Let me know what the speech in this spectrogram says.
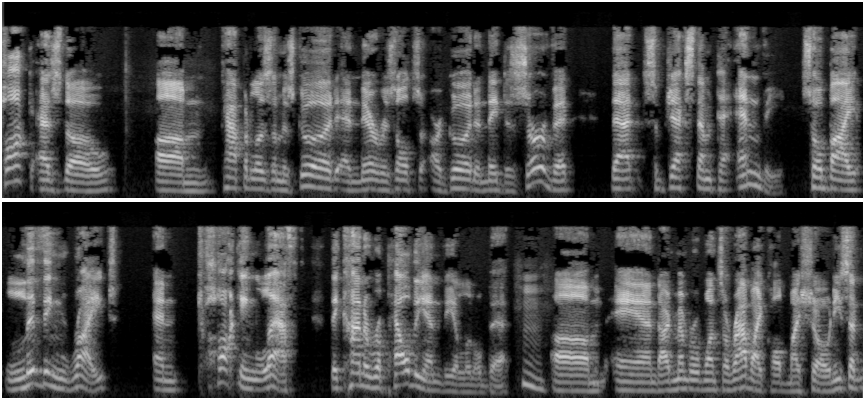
talk as though um, capitalism is good and their results are good and they deserve it, that subjects them to envy. So by living right and talking left, they kind of repel the envy a little bit. Hmm. Um, and I remember once a rabbi called my show and he said,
